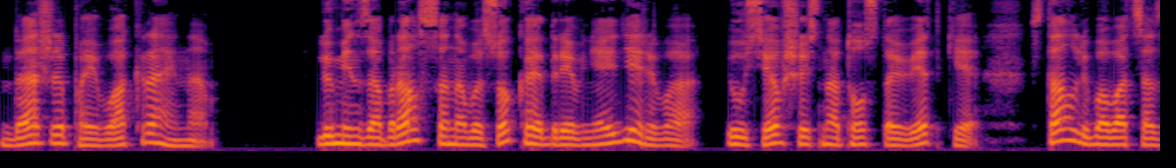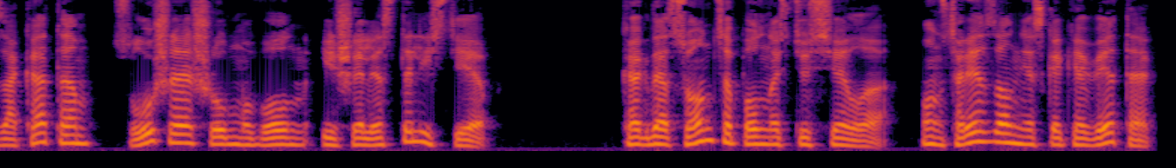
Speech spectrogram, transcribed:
даже по его окраинам. Люмин забрался на высокое древнее дерево и, усевшись на толстой ветке, стал любоваться закатом, слушая шум волн и шелест листьев. Когда солнце полностью село, он срезал несколько веток,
